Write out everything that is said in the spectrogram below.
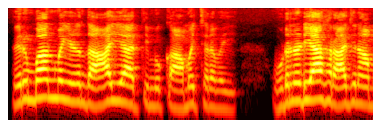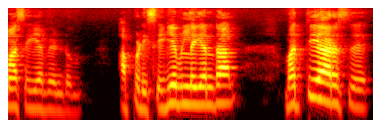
பெரும்பான்மை இழந்த அஇஅதிமுக அமைச்சரவை உடனடியாக ராஜினாமா செய்ய வேண்டும். அப்படி செய்யவில்லை என்றால் மத்திய அரசு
